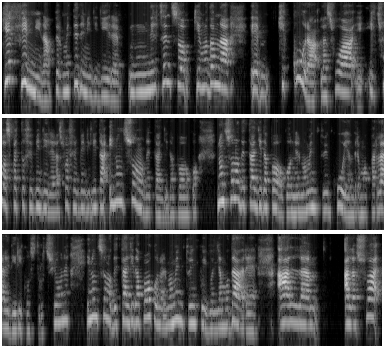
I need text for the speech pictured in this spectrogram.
che è femmina, permettetemi di dire, mm, nel senso che è una donna eh, che cura sua, il suo aspetto femminile, la sua femminilità e non sono dettagli da poco, non sono dettagli da poco nel momento in cui andremo a parlare di ricostruzione e non sono dettagli da poco nel momento in cui vogliamo dare al, alla Shoah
